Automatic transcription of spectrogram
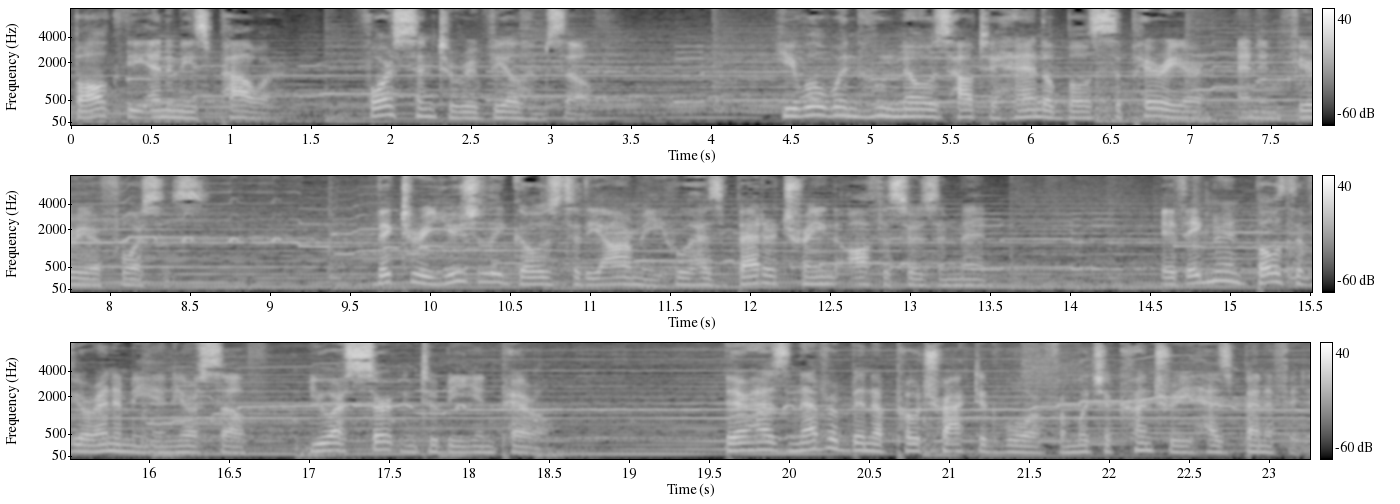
Balk the enemy's power, force him to reveal himself. He will win who knows how to handle both superior and inferior forces. Victory usually goes to the army who has better trained officers and men. If ignorant both of your enemy and yourself, you are certain to be in peril. There has never been a protracted war from which a country has benefited.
